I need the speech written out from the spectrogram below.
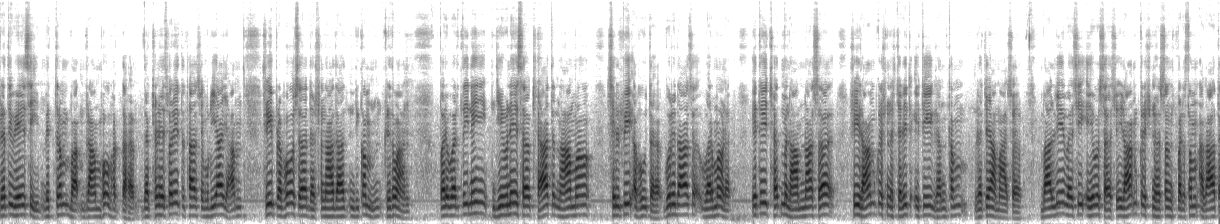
प्रतिवेशी मित्र ब्राह्मो भक्त। दक्षिणेशरे तथा सिमुलियायां श्री प्रभो स दर्शनादिकं कृतवान्। परिवर्तिनी जीवने स ख्यात नाम शिल्पी अभूत, गुरुदास वर्मण इति छद्मनाम्ना स। श्रीरामकृष्णचरित इति ग्रंथम रचयामास। बाल्ये वैसी एव स श्रीरामकृष्ण संस्पर्शम अगात।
